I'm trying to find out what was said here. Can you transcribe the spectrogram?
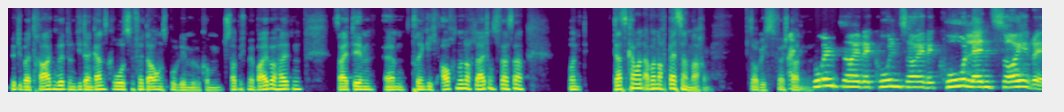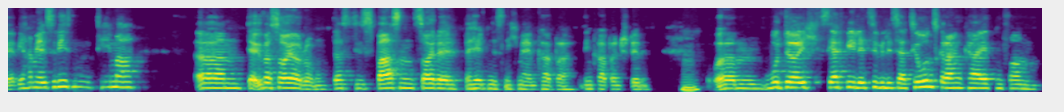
mit übertragen wird und die dann ganz große Verdauungsprobleme bekommen. Das habe ich mir beibehalten. Seitdem ähm, trinke ich auch nur noch Leitungswasser und das kann man aber noch besser machen. So habe ich es verstanden. Also Kohlensäure, Kohlensäure, Kohlensäure. Wir haben ja das Riesenthema ähm, der Übersäuerung, dass dieses Basensäureverhältnis nicht mehr im Körper, in den Körpern stimmt. Mhm. Ähm, wodurch sehr viele Zivilisationskrankheiten vom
